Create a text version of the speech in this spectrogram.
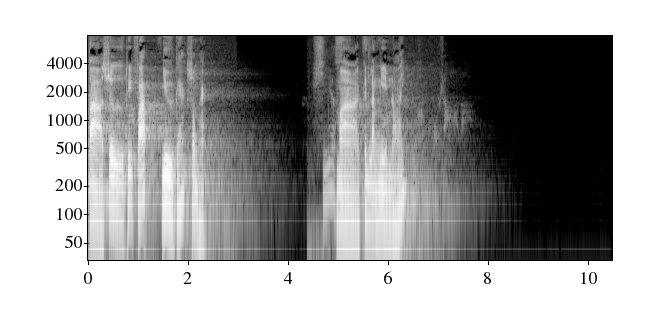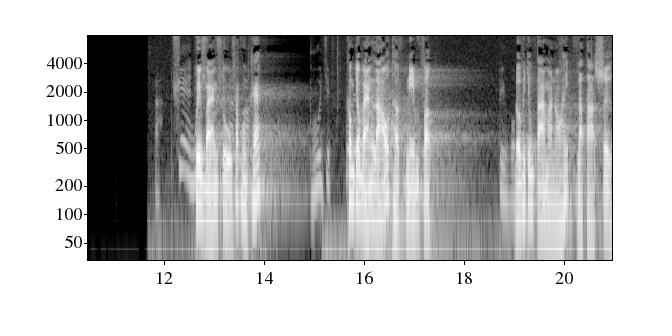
tà sư thuyết pháp như các sông hạt. Mà kinh lăng nghiêm nói, khuyên bạn tu pháp môn khác, không cho bạn lão thật niệm phật đối với chúng ta mà nói là tà sư.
